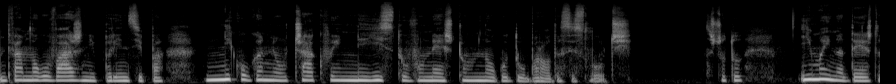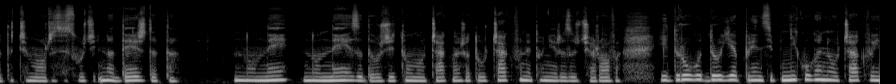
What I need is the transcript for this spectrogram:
два много важни принципа. Никога не очаквай неистово нещо много добро да се случи. Защото има и надеждата, че може да се случи. Надеждата. Но не, но не е задължително очакване, защото очакването ни разочарова. И друго, другия принцип, никога не очаквай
